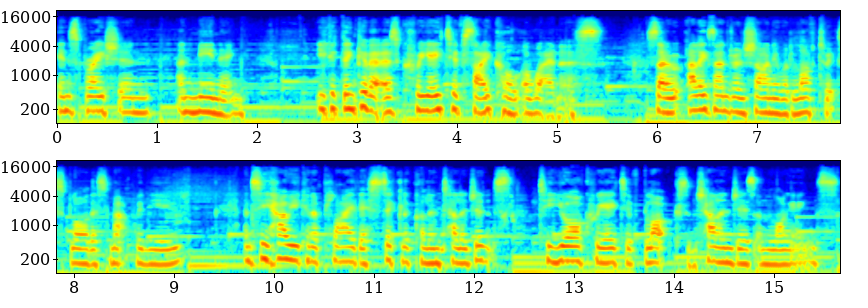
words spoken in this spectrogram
inspiration, and meaning. You could think of it as creative cycle awareness. So, Alexandra and Sjanie would love to explore this map with you and see how you can apply this cyclical intelligence to your creative blocks and challenges and longings.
